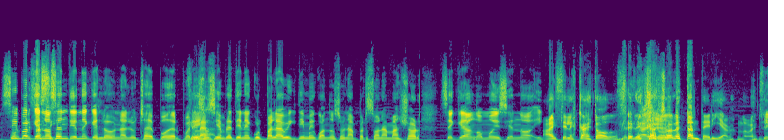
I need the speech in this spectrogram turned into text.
Sí, porque no se entiende que es lo de una lucha de poder. Por Claro. eso siempre tiene culpa la víctima y cuando es una persona mayor se quedan como diciendo... Y Ay, se les cae todo. Se, Se les les cae cayó la estantería cuando ven Sí.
